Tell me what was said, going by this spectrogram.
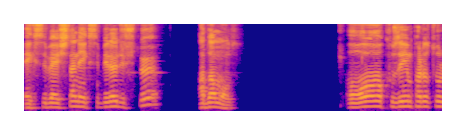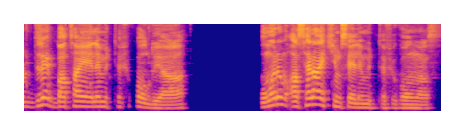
Eksi 5'ten eksi 1'e düştü. Adam ol. Oo Kuzey İmparatoru direkt Batanya ile müttefik oldu ya. Umarım Aseray kimseyle müttefik olmaz.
